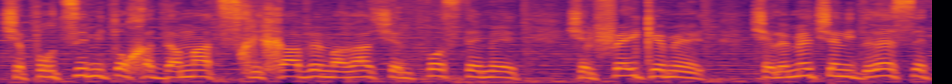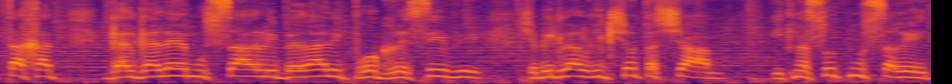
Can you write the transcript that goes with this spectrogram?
שפורצים מתוך אדמה צחיחה ומרה של פוסט אמת, של פייק אמת, של אמת שנדרסת תחת גלגלי מוסר ליברלי פרוגרסיבי, שבגלל רגשות אשם, התנשאות מוסרית,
